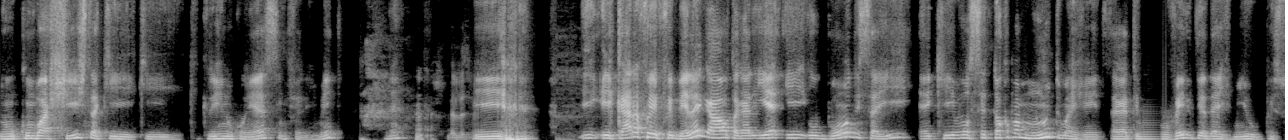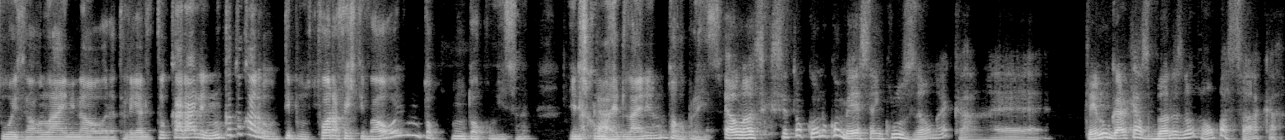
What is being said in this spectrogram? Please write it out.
um, com um baixista que, que, que Cris não conhece, infelizmente, né? E, e, e, cara, foi, foi bem legal, tá ligado? E, é- e o bom disso aí é que você toca pra muito mais gente, tá ligado? Tipo, o Vader tinha 10 mil pessoas online na hora, tá ligado? Então, caralho, eles nunca tocaram, tipo, fora festival, eles não, to não tocam isso, né? Eles, como Cara. headliner, não tocam pra isso. É o lance que você tocou no começo, a inclusão, né, cara? É... Tem lugar que as bandas não vão passar, cara.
